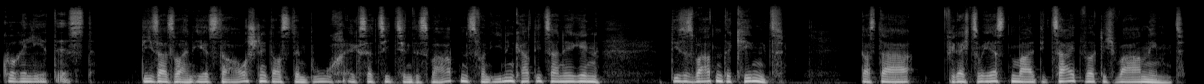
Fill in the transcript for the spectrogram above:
korreliert ist. Dies also ein erster Ausschnitt aus dem Buch Exerzitien des Wartens von Ihnen, Kathi Zanegin. Dieses wartende Kind, das da vielleicht zum ersten Mal die Zeit wirklich wahrnimmt,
